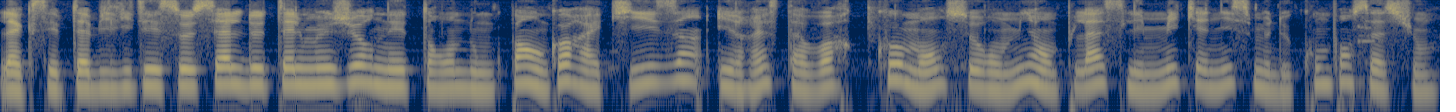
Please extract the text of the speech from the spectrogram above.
L'acceptabilité sociale de telles mesures n'étant donc pas encore acquise, il reste à voir comment seront mis en place les mécanismes de compensation.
